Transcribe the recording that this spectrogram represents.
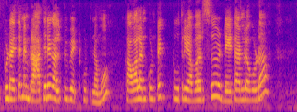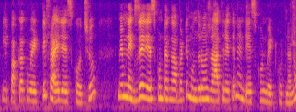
ఇప్పుడైతే మేము రాత్రే కలిపి పెట్టుకుంటున్నాము. కావాలనుకుంటే టూ త్రీ అవర్స్ డే టైంలో కూడా ఈ పక్కకు పెట్టి ఫ్రై చేసుకోవచ్చు. మేము నెక్స్ట్ డే చేసుకుంటాం కాబట్టి ముందు రోజు రాత్రి అయితే నేను చేసుకొని పెట్టుకుంటున్నాను.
